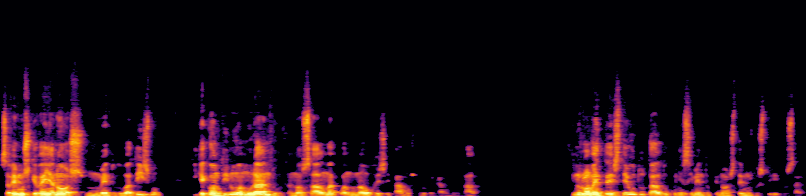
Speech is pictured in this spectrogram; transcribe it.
Sabemos que vem a nós no momento do batismo e que continua morando na nossa alma quando não o rejeitamos pelo pecado mortal. E normalmente este é o total do conhecimento que nós temos do Espírito Santo.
